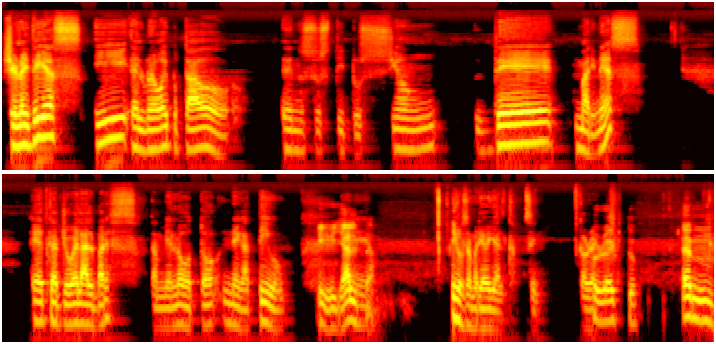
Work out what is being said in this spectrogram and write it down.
Shirley Díaz y el nuevo diputado en sustitución de Marinés, Edgar Joel Álvarez, también lo votó negativo. Y Villalta. Eh, y José María Villalta, sí, correcto. Em,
